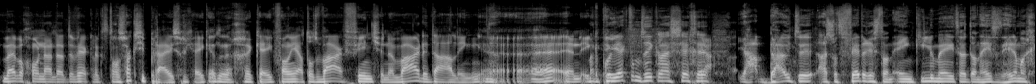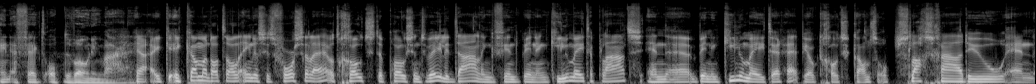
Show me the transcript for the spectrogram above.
wij hebben gewoon naar de daadwerkelijke transactieprijs gekeken. En gekeken van ja, tot waar vind je een waardedaling. Ja. Uh, en maar de projectontwikkelaars zeggen, ja. ja. buiten, als het verder is dan één kilometer, dan heeft het helemaal geen effect op de woningwaarde. Ja, ik, ik kan me dat al enigszins voorstellen. Hè. Het grootste procentuele daling vindt binnen een kilometer plaats. En binnen een kilometer heb je ook de grootste kans op slagschaduw en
